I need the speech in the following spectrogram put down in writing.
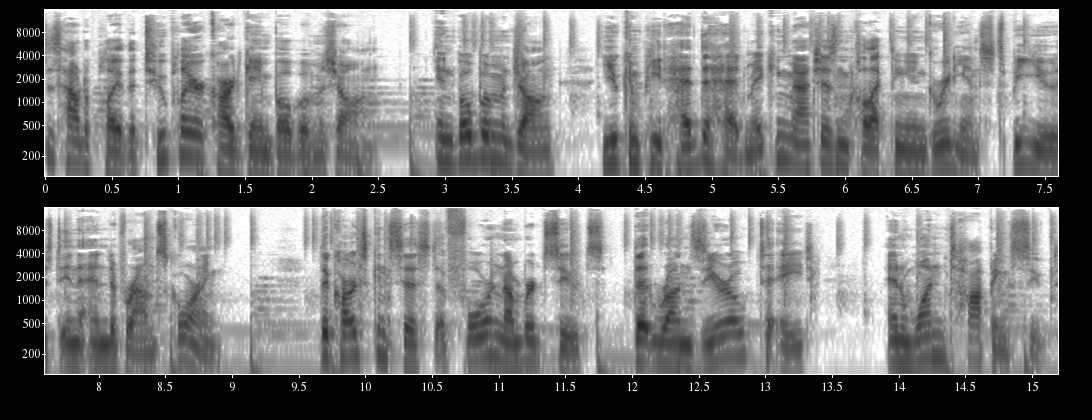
is how to play the two player card game Boba Mahjong. In Boba Mahjong, you compete head to head, making matches and collecting ingredients to be used in end of round scoring. The cards consist of four numbered suits that run 0 to 8 and one topping suit.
